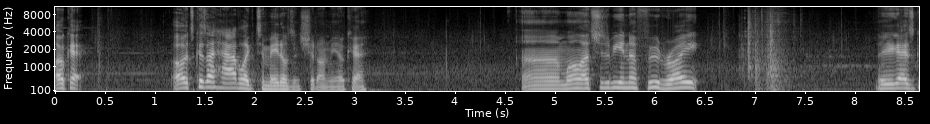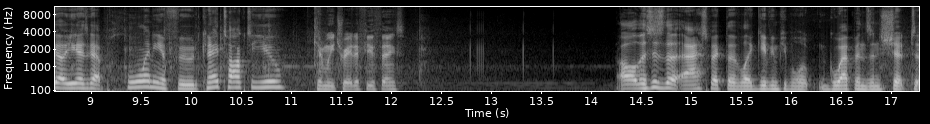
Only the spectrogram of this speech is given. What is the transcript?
Okay. Oh, it's because I have like tomatoes and shit on me. Okay. Um, well, that should be enough food, right? There you guys go. You guys got plenty of food. Can I talk to you? Can we trade a few things? Oh, this is the aspect of like giving people weapons and shit to,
